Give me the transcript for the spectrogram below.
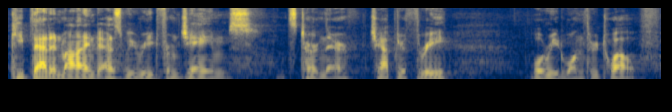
keep that in mind as we read from James. Let's turn there. Chapter 3, we'll read 1 through 12.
